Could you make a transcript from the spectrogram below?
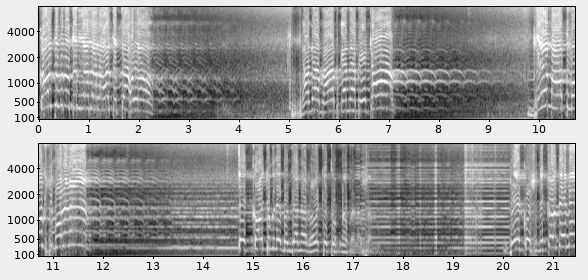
ਕਲਯੁਗ ਨੂੰ ਦੁਨੀਆ ਦਾ ਰਾਜ ਦਿੱਤਾ ਹੋਇਆ। ਸਾਡਾ ਬਾਪ ਕਹਿੰਦਾ, ਬੇਟਾ, ਜੇ ਮਾਤ ਲੋਕ ਚ ਬੋਲਣਾ ਤੇ ਕਲਯੁਗ ਦੇ ਬੰਦਿਆਂ ਨਾਲ ਰਲ ਕੇ ਤੁਰਨਾ ਪੈਣਾ ਸਾਨੂੰ ਜੇ ਕੁਛ ਨਿਕਲਦੇ ਨੇ,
